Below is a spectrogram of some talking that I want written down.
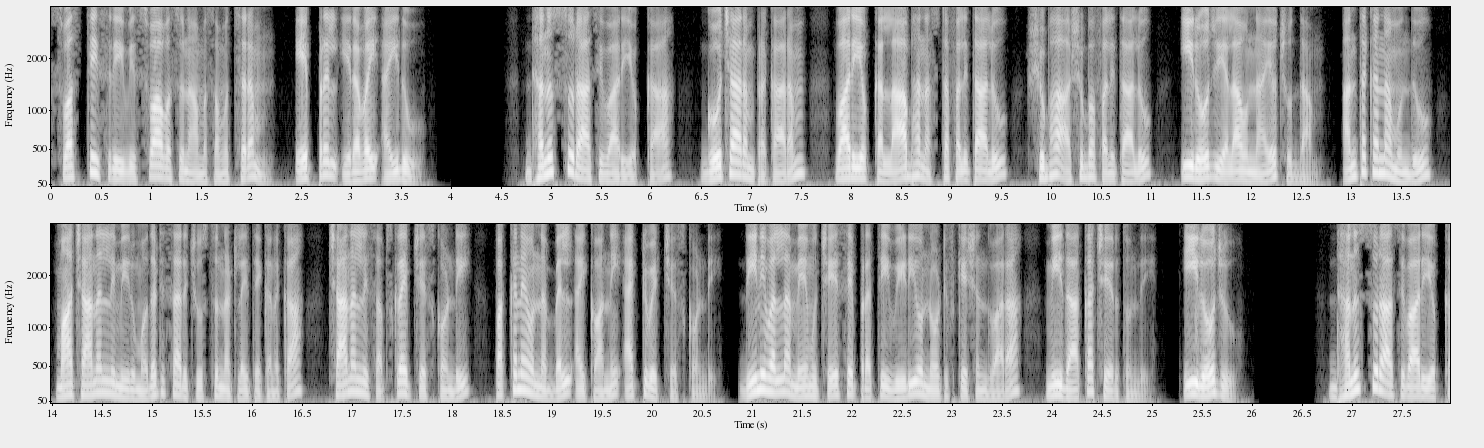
స్వస్తి శ్రీ విశ్వావసునామ సంవత్సరం ఏప్రిల్ ఇరవై ఐదు. ధనుస్సు రాశివారి యొక్క గోచారం ప్రకారం వారి యొక్క లాభ నష్ట ఫలితాలు శుభ అశుభ ఫలితాలు ఈ రోజు ఎలా ఉన్నాయో చూద్దాం. అంతకన్నా ముందు మా ఛానల్ని మీరు మొదటిసారి చూస్తున్నట్లయితే కనుక ఛానల్ని సబ్స్క్రైబ్ చేసుకోండి పక్కనే ఉన్న బెల్ ఐకాన్ని యాక్టివేట్ చేసుకోండి. దీనివల్ల మేము చేసే ప్రతి వీడియో నోటిఫికేషన్ ద్వారా మీ దాకా చేరుతుంది. ఈ రోజు ధనుస్సు రాశివారి యొక్క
